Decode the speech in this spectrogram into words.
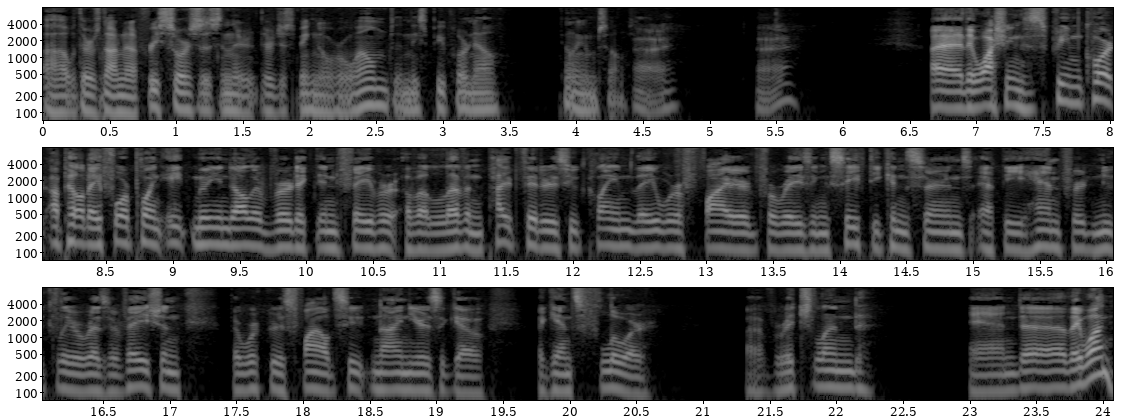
Uh, there's not enough resources, and they're they're just being overwhelmed, and these people are now killing themselves. All right. All right. Uh, the Washington Supreme Court upheld a $4.8 million verdict in favor of 11 pipe fitters who claimed they were fired for raising safety concerns at the Hanford Nuclear Reservation. The workers filed suit nine years ago against Fluor of Richland, and uh, they won.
